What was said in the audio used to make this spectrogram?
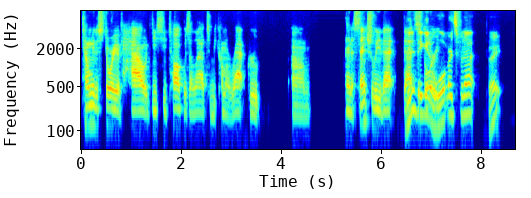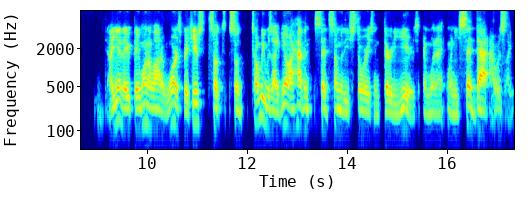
tell me the story of how DC Talk was allowed to become a rap group. Um, and essentially that that Didn't they get awards for that? Right. uh, yeah, they, they won a lot of awards, but here's so so Toby was like, "Yo, I haven't said some of these stories in 30 years." And when I when he said that, I was like,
